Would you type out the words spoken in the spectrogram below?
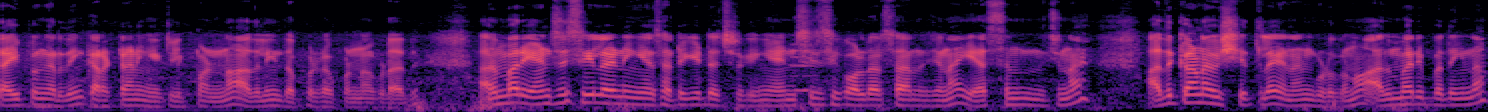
டைப்புங்கிறதையும் கரெக்டாக நீங்கள் கிளிக் பண்ணால் அதுலேயும் தப்பு தப்பு பண்ணக்கூடாது. அது மாதிரி என்சிசியில் நீங்கள் சர்டிஃபிகேட் வச்சுருக்கீங்க என்சிசி ஹோல்டர்ஸாக இருந்துச்சுன்னா எஸ் இருந்துச்சுன்னா அதுக்கான விஷயத்தில் என்னென்னு கொடுக்கணும். அது மாதிரி பார்த்தீங்கன்னா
